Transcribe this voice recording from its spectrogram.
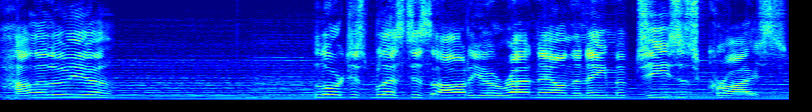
Hallelujah. Lord, just bless this audio right now in the name of Jesus Christ.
